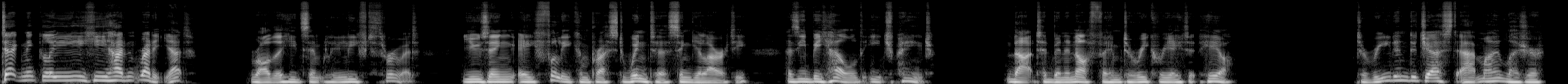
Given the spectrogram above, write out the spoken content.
Technically, he hadn't read it yet. Rather, he'd simply leafed through it, using a fully compressed winter singularity as he beheld each page. That had been enough for him to recreate it here. To read and digest at my leisure.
